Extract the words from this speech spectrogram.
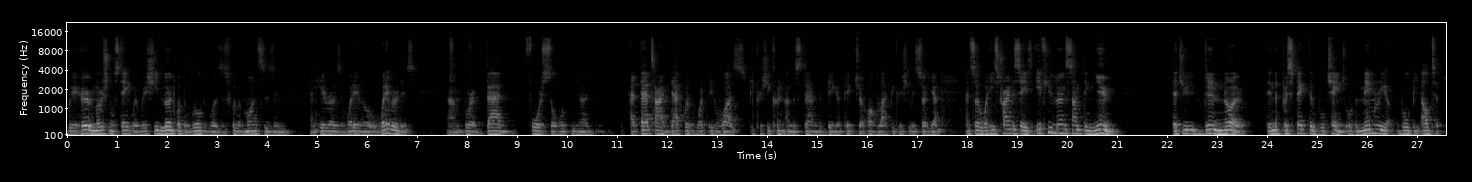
where her emotional state, where, where she learned what the world was, is full of monsters and, and heroes and whatever, whatever it is, um, or a bad force or you know at that time that was what it was because she couldn't understand the bigger picture of life because she was so young. And so what he's trying to say is if you learn something new that you didn't know then the perspective will change or the memory will be altered.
